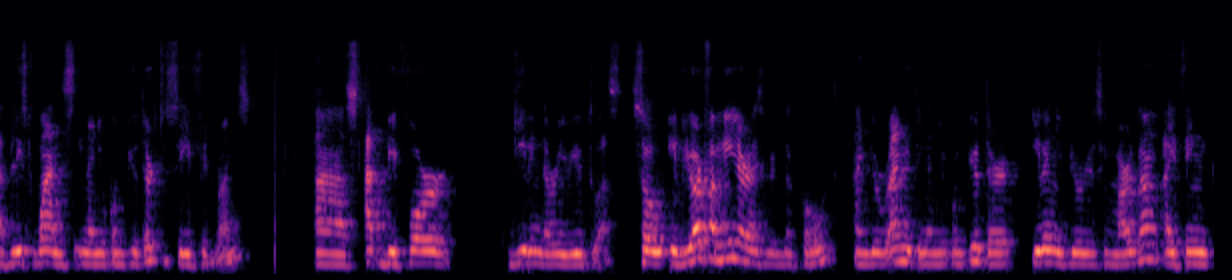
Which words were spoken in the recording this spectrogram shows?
at least once in a new computer to see if it runs uh, before giving the review to us. So if you are familiarized with the code and you run it in a new computer, even if you're using Markdown, I think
